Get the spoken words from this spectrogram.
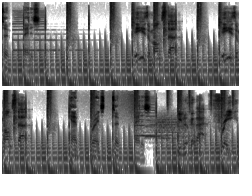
To Betis. He is a monster. He is a monster. Cam Green's to Betis. You look at that freak.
